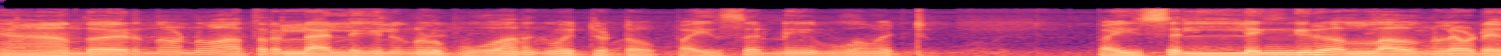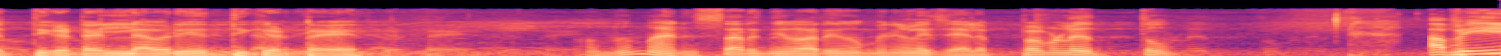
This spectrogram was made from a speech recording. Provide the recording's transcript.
ഞാൻ വരുന്നതുകൊണ്ട് മാത്രമല്ല അല്ലെങ്കിൽ നിങ്ങൾ പോകാനൊക്കെ പറ്റും കേട്ടോ പൈസ ഉണ്ടെങ്കിൽ പോകാൻ പറ്റും. പൈസ ഇല്ലെങ്കിലും അള്ളാഹു നിങ്ങൾ അവിടെ എത്തിക്കട്ടെ എല്ലാവരും എത്തിക്കട്ടെ. ഒന്ന് മനസ്സറിഞ്ഞ് പറയും നിങ്ങൾ ചിലപ്പോൾ നമ്മൾ എത്തും. അപ്പൊ ഈ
